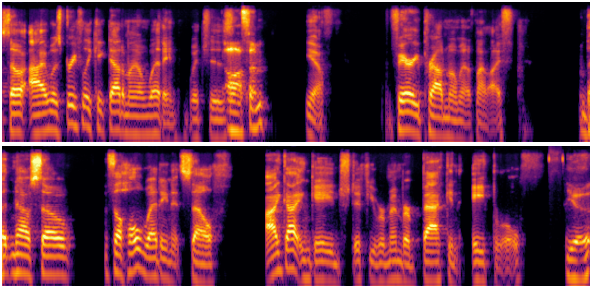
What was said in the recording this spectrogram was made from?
So I was briefly kicked out of my own wedding, which is awesome. you know, very proud moment of my life. But no, so the whole wedding itself, I got engaged, if you remember, back in April, Yeah.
